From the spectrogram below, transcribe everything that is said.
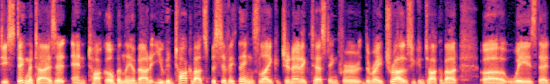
destigmatize it and talk openly about it, you can talk about specific things like genetic testing for the right drugs. You can talk about uh, ways that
